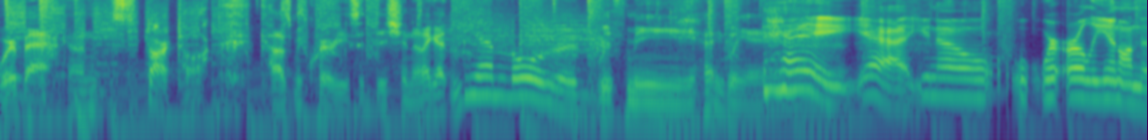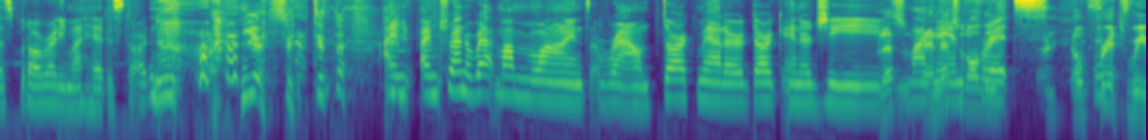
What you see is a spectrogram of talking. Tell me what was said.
We're back on Star Talk, Cosmic Queries edition, and I got Leighann Lord with me. Hey, Leighann. Hey, yeah, you know, we're early in on this, but already my head is starting. I'm, I'm trying to wrap my mind around dark matter, dark energy. That's, my man that's what all Fritz. these. Oh, Fritz. We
